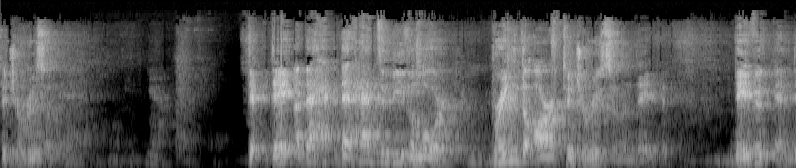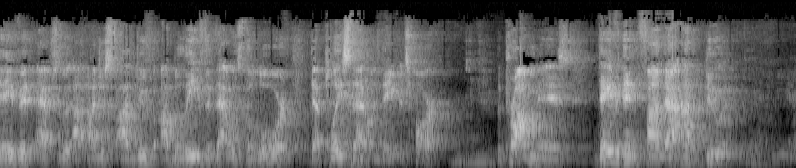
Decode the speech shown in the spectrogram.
to Jerusalem. Yeah. Da- da- uh, that, ha- that had to be the Lord. Bring the ark to Jerusalem, David. David and David, absolutely. I, I just, I do, I believe that that was the Lord that placed that on David's heart. The problem is, David didn't find out how to do it.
